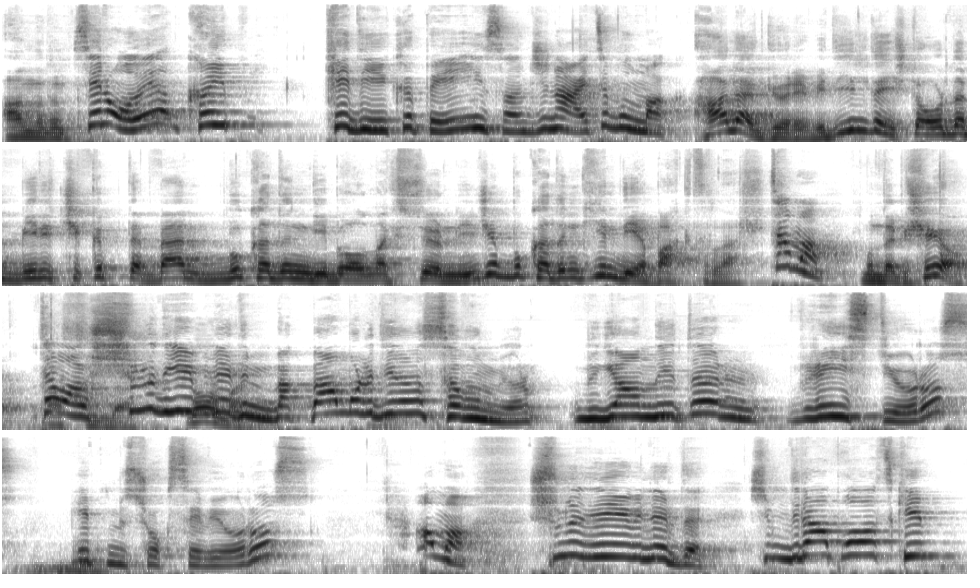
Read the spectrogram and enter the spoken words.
Anladım. Senin olayın kayıp kediyi, köpeği, insanı, cinayeti bulmak. Hala görevi değil de işte orada biri çıkıp da ben bu kadın gibi olmak istiyorum deyince bu kadın kim diye baktılar. Tamam. Bunda bir şey yok. Tamam aslında. şunu diyebilirdim. Normal. Bak ben burada Dilan'ı savunmuyorum. Müge Anlı'yı da reis diyoruz. Hepimiz çok seviyoruz. Ama şunu diyebilirdi. Şimdi Dilan Polat kim?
